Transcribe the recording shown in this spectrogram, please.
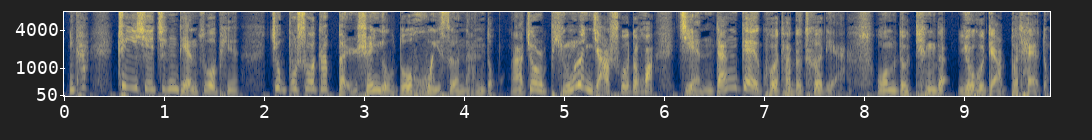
你看这些经典作品，就不说它本身有多晦涩难懂啊，就是评论家说的话，简单概括它的特点，我们都听得有点不太懂。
